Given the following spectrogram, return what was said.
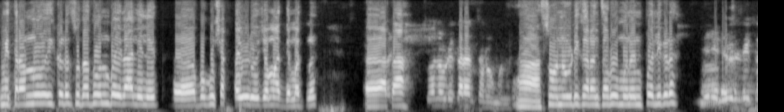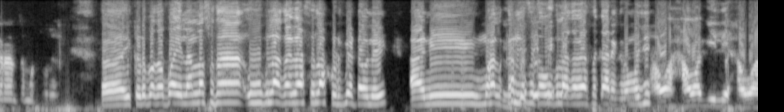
मित्रांनो इकडे सुद्धा दोन बैल आलेले आहेत. बघू शकता व्हिडिओच्या माध्यमातून. आता सोनवडीकरांचा रोमन. हा सोनवडीकरांचा रोमन आणि पलीकडं. इकडे बघा बैलांना सुद्धा ऊब लागावे असं लाकूड पेटवलंय. आणि मालकांना सुद्धा ऊब लागावे असं कार्यक्रम म्हणजे हवा हवा गेली हवा.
